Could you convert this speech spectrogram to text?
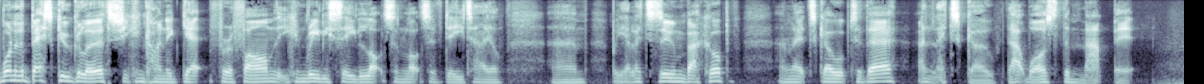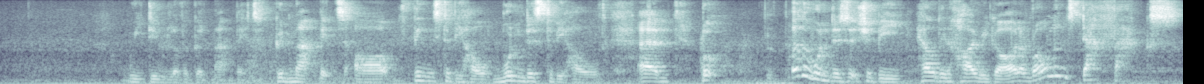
one of the best Google Earths you can kind of get for a farm that you can really see lots and lots of detail. Um, but yeah, let's zoom back up and let's go up to there and let's go. That was the map bit. We do love a good map bit. Good map bits are things to behold, wonders to behold. Um, but other wonders that should be held in high regard are Roland's daft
